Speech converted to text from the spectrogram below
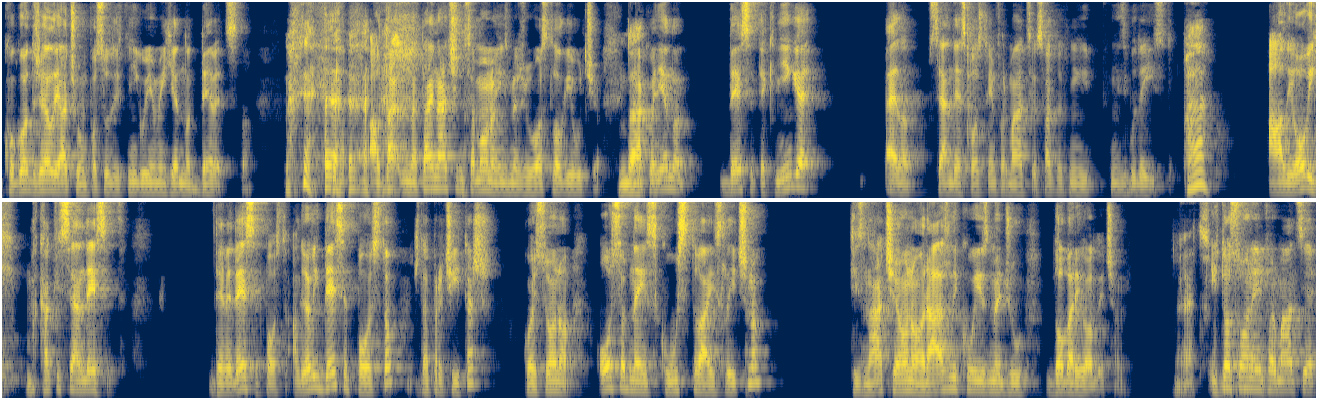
kogod želi, ja ću mu posuditi knjigu, ima ih jedno 900. Ali ta- na taj način sam ono između ostalog i učio. da. Nakon jedno desete knjige, pa jedno 70% informacija o svakoj knjigi, knjizi bude isto. Pa, Ali ovih, ma kakvi 70? 90%. Ali ovih 10% što pročitaš, koje su ono osobna iskustva i slično, ti znači ono razliku između dobar i odličan. eto. I to su one informacije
